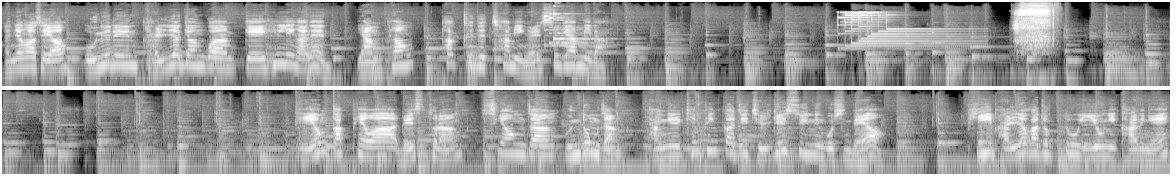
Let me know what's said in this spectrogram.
안녕하세요. 오늘은 반려견과 함께 힐링하는 양평 파크드 차밍을 소개합니다. 대형 카페와 레스토랑, 수영장, 운동장, 당일 캠핑까지 즐길 수 있는 곳인데요. 비반려가족도 이용이 가능해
